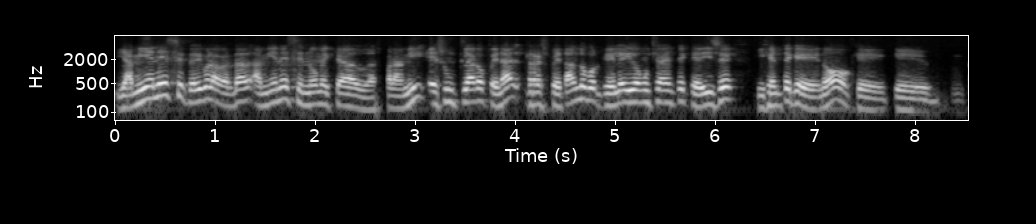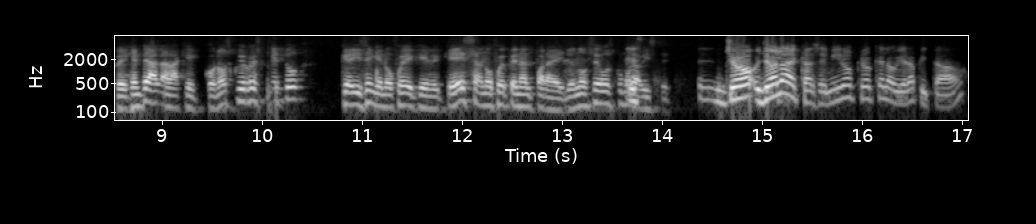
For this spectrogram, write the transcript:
Y a mí en ese, te digo la verdad, a mí en ese no me queda dudas. Para mí es un claro penal, respetando porque he leído mucha gente que dice, y gente que no, que, gente a la que conozco y respeto, que dicen que no fue, que, esa no fue penal para ellos. No sé vos cómo la viste. Yo, yo la de Casemiro creo que la hubiera pitado.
